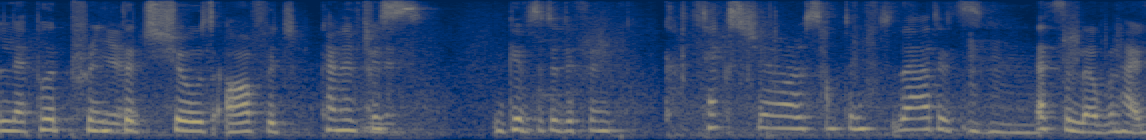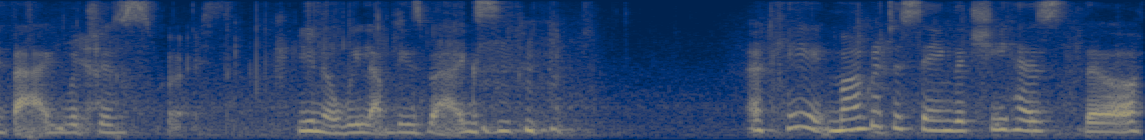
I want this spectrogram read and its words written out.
leopard print that shows off, which kind of just gives it a different texture or something to that. It's that's the Lovenheit bag, which is you know we love these bags. okay, Margaret is saying that she has the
